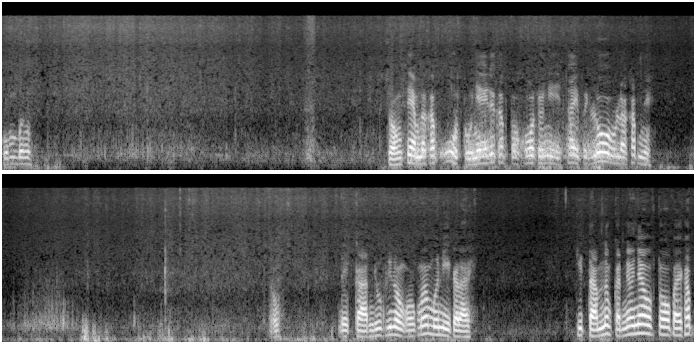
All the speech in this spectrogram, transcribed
ผมบิงสองแต้มแล้วครับโอ้ตัวใหญ่เลยครับปลาคอตัวนี้ไทยเป็นโลแล้วครับนี่เอา ในการยูพี่น้องออกมามือนี้ก็ได้ติดตามน้ำกันเงี้ยวๆต่อไปครับ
